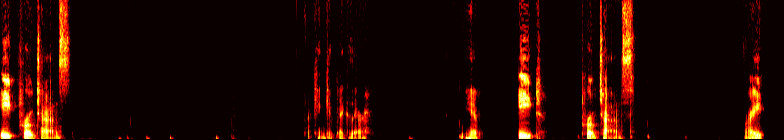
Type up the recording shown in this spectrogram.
eight protons. If I can get back there. We have eight protons, right?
